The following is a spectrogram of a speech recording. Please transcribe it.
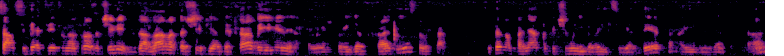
сам себе ответил на вопрос, очевидно, да, лама тащив ядыха в имена, что ядыха это есть. Теперь вам понятно, почему не говорится ядыха, а именно ядыха,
